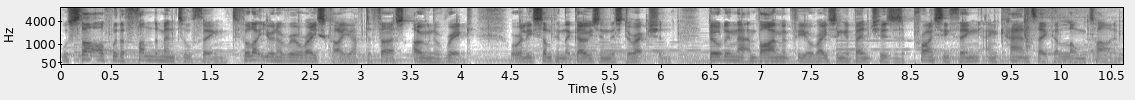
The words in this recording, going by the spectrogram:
We'll start off with a fundamental thing. To feel like you're in a real race car, you have to first own a rig, or at least something that goes in this direction. Building that environment for your racing adventures is a pricey thing and can take a long time.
